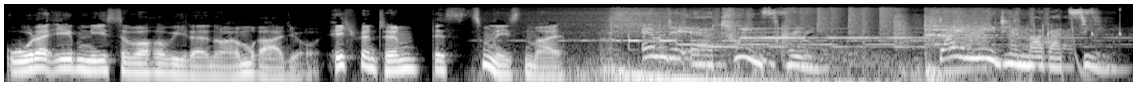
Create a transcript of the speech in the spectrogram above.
oder eben nächste Woche wieder in eurem Radio. Ich bin Tim, bis zum nächsten Mal. MDR Tweenscreen. Dein Medienmagazin.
